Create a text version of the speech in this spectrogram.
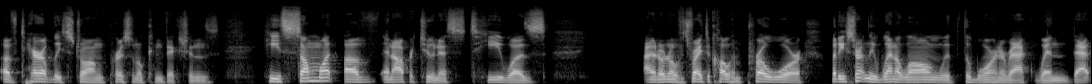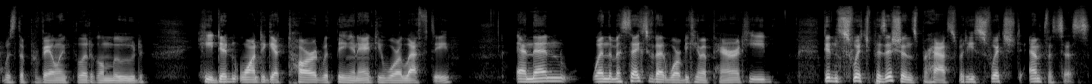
of terribly strong personal convictions. He's somewhat of an opportunist. He was, I don't know if it's right to call him pro war, but he certainly went along with the war in Iraq when that was the prevailing political mood. He didn't want to get tarred with being an anti war lefty. And then when the mistakes of that war became apparent, he didn't switch positions perhaps, but he switched emphasis.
